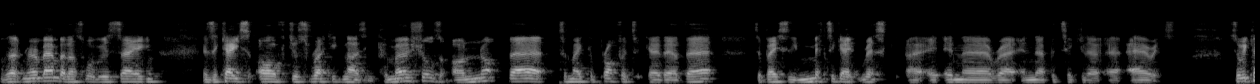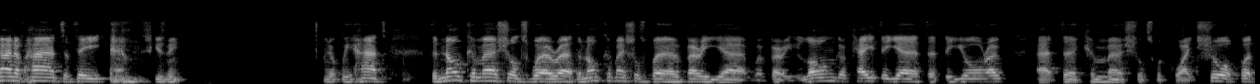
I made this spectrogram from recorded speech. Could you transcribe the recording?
But remember, that's what we were saying is a case of just recognizing commercials are not there to make a profit, okay, they're there to basically mitigate risk uh, in their uh, in their particular uh, areas. So we kind of had the excuse me, you know, we had the non-commercials were uh, the non-commercials were very uh, were very long. Okay, the uh, the, the euro, uh, the commercials were quite short. But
